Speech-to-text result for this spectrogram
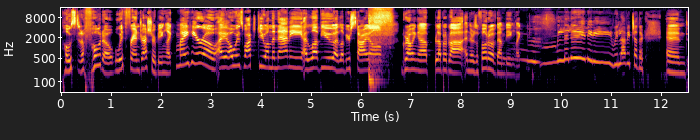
posted a photo with Fran Drescher being like, "My hero. I always watched you on The Nanny. I love you. I love your style growing up, blah blah blah." And there's a photo of them being like we love each other. And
